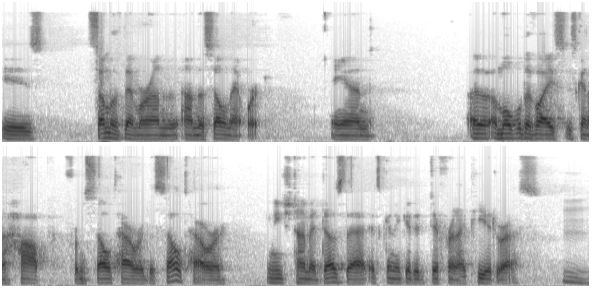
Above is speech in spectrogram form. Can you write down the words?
is some of them are on the, on the cell network. And a, a mobile device is going to hop from cell tower to cell tower and each time it does that, it's going to get a different IP address. Hmm.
